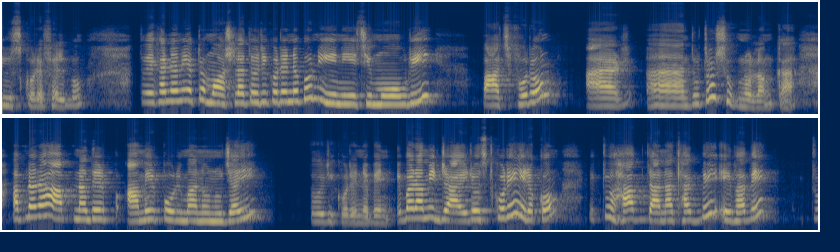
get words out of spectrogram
ইউজ করে ফেলব। তো এখানে আমি একটা মশলা তৈরি করে নেব, নিয়ে নিয়েছি মৌরি, পাঁচফোড়ন আর দুটো শুকনো লঙ্কা। আপনারা আপনাদের আমের পরিমাণ অনুযায়ী তৈরি করে নেবেন। এবার আমি ড্রাই রোস্ট করে এরকম একটু হাফ দানা থাকবে, এভাবে একটু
